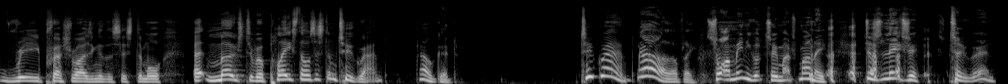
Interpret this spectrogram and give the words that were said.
repressurizing of the system, or at most to replace the whole system, two grand. Oh, good. Two grand. Oh, lovely. So I mean, you got too much money. Just literally two grand.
